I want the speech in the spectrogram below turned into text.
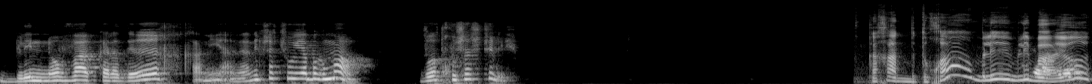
בלי נובק על הדרך, אני, אני חושבת שהוא יהיה בגמר. זו התחושה שלי. ככה את בטוחה? בלי, בלי בעיות?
